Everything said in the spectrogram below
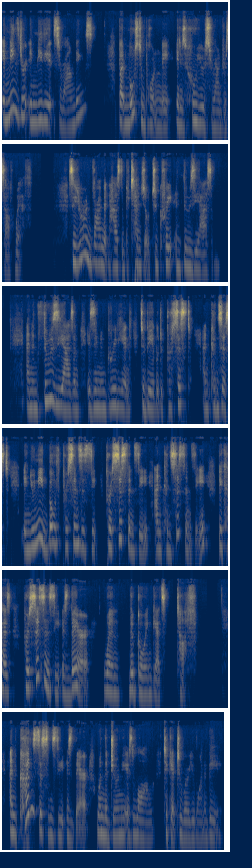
It means your immediate surroundings, but most importantly, it is who you surround yourself with. So, your environment has the potential to create enthusiasm. And enthusiasm is an ingredient to be able to persist and consist. And you need both persistency, persistency and consistency because persistency is there when the going gets tough. And consistency is there when the journey is long to get to where you want to be.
